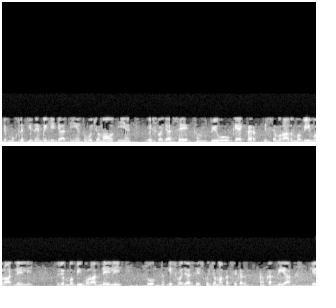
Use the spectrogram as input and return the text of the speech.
جب مختلف چیزیں بیچی جاتی ہیں تو وہ جمع ہوتی ہیں۔ تو اس وجہ سے بیو کہہ کر اس سے مراد مبی مراد لے لی۔ تو جب مبی مراد لے لی تو اس وجہ سے اس کو جمع کا ذکر کر دیا کہ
